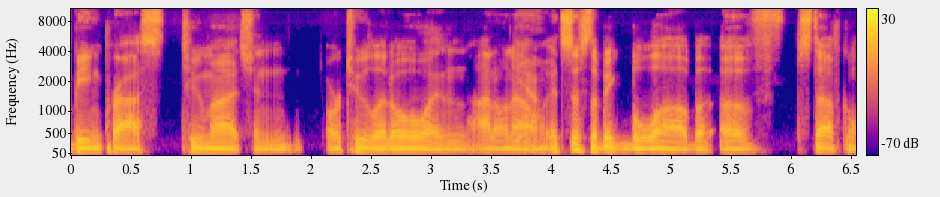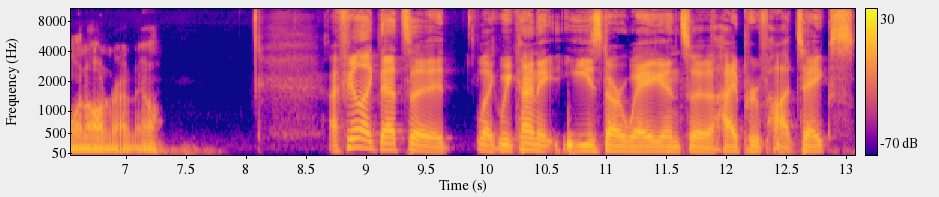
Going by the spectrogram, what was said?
being priced too much and or too little and I don't know. It's just a big blob of stuff going on right now. I feel like that's a like we kind of eased our way into high proof hot takes.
